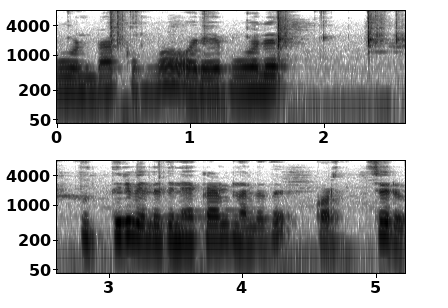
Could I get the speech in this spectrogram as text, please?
പൂ ഉണ്ടാക്കുമ്പോൾ ഒരേപോലെ ഒത്തിരി വലുതിനേക്കാൾ നല്ലത് കുറച്ചൊരു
